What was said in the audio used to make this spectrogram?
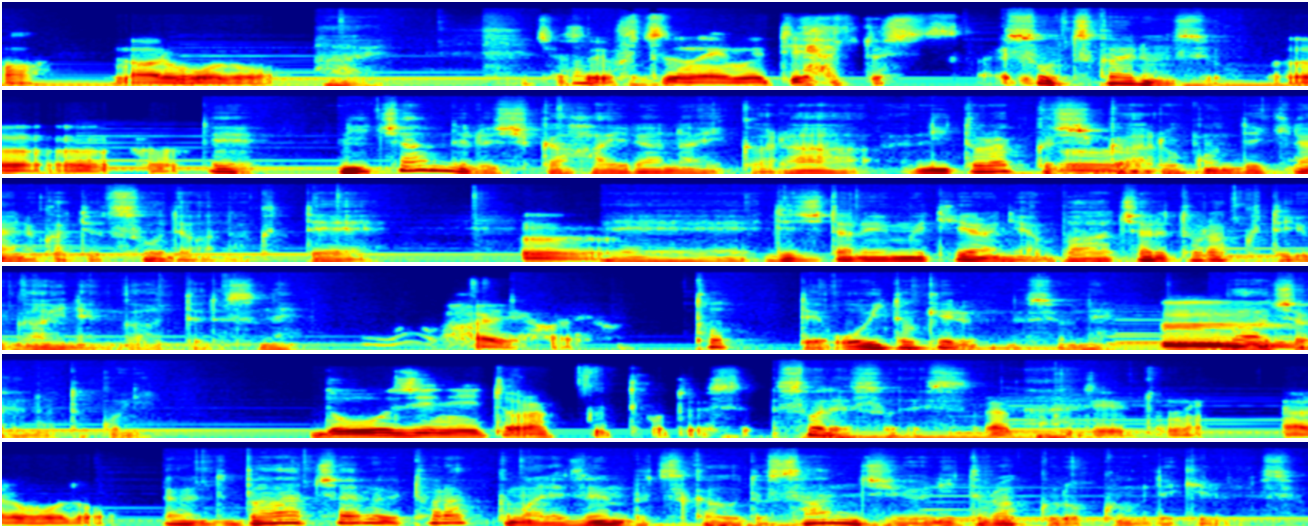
あ、なるほはい、ど。じゃあそれ普通の MTR として使える。そう使えるんですようんうんうん。で2チャンネルしか入らないから2トラックしか録音できないのかというとそうではなくて、うん。はいえーデジタル MTR にはバーチャルトラックという概念があってですねはい。取って置いとけるんですよね、うんバーチャルのとこに同時にトラックってことですよ。そうですそうです、トラックではい言うとね。なるほど。バーチャルトラックまで全部使うと32トラック録音できるんですよ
